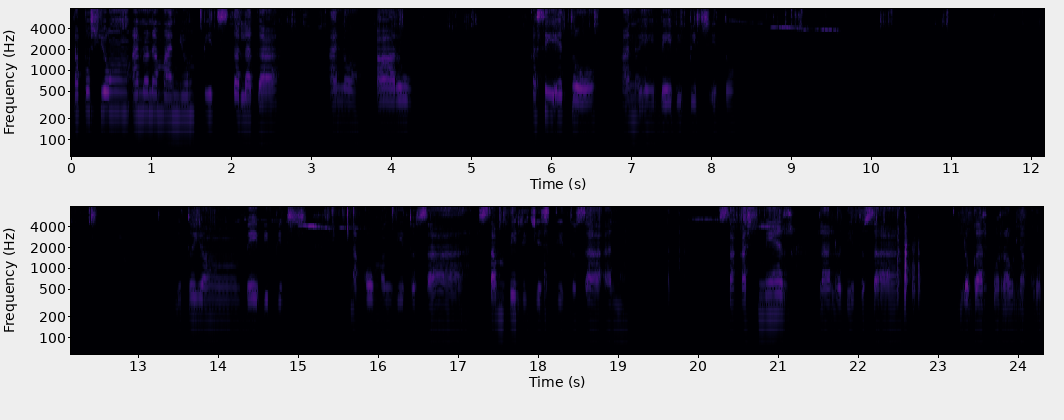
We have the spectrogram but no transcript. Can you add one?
Tapos yung ano naman, yung peach talaga, ano, aro. Kasi ito, ano eh, baby peach ito. Ito yung baby peach na common dito sa some villages dito sa ano sa Kashmir lalo dito sa lugar ko raw Lakot.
